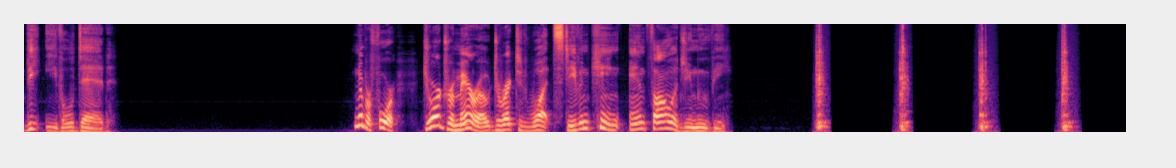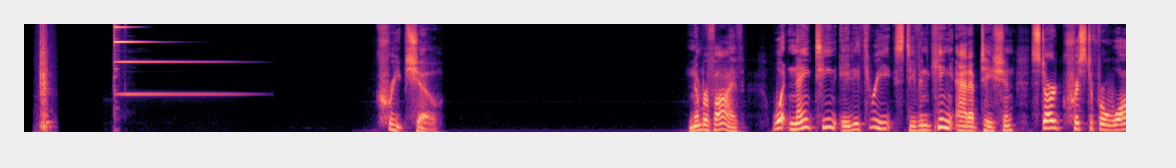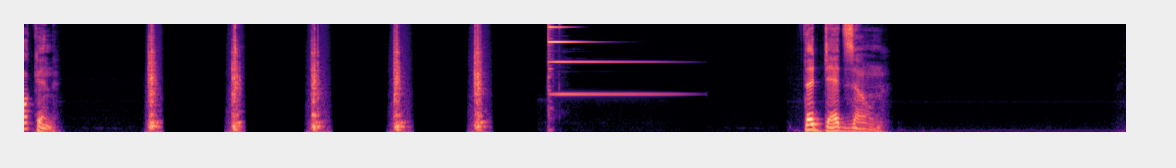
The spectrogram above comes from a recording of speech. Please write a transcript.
The Evil Dead. Number 4. George Romero directed what Stephen King anthology movie? Creep Show. Number 5. What 1983 Stephen King adaptation starred Christopher Walken? The Dead Zone.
